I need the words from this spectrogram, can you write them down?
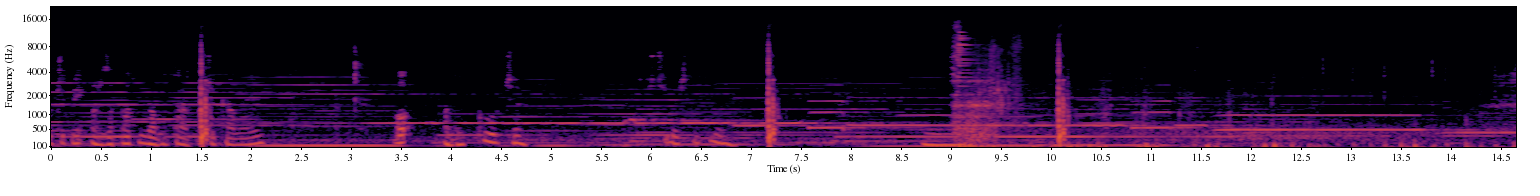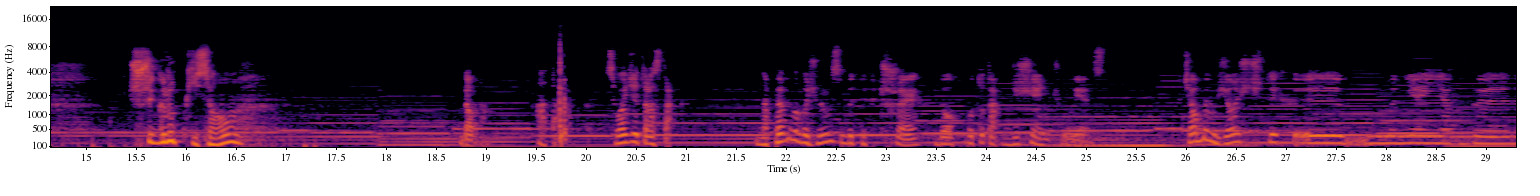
Poczekaj, aż zapadną. Dobra, tak, poczekamy. O, ale kurczę. Trzy grupki są. Dobra. A tak. Słuchajcie, teraz tak. Na pewno weźmiemy sobie tych trzech, do, bo to tak, dziesięciu jest. Chciałbym wziąć tych y, mniej jakby,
